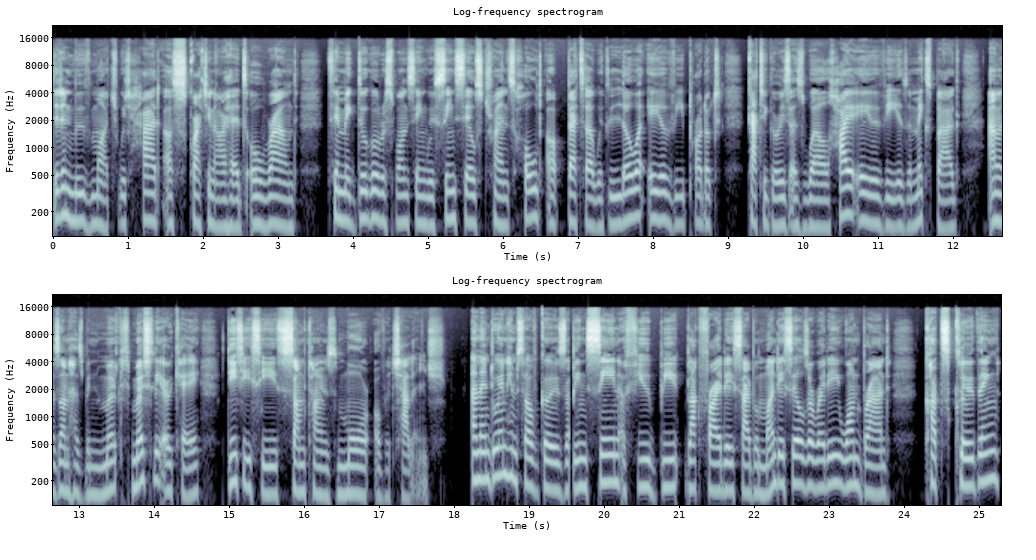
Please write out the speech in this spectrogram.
didn't move much, which had us scratching our heads all round. Tim McDougall responds saying we've seen sales trends hold up better with lower AOV product categories as well. Higher AOV is a mixed bag. Amazon has been mostly okay. DTC is sometimes more of a challenge. And then Dwayne himself goes, been seeing a few Black Friday, Cyber Monday sales already. One brand, Cuts Clothing,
